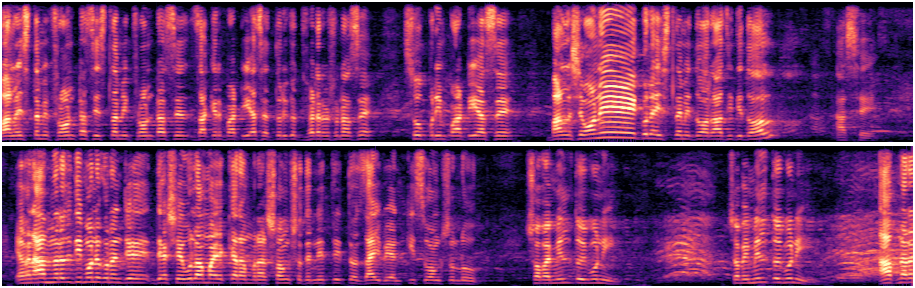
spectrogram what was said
বাংলা ইসলামী ফ্রন্ট আছে, ইসলামিক ফ্রন্ট আছে, জাকের পার্টি আছে, তরিকত ফেডারেশন আছে, সুপ্রিম পার্টি আছে, বাংলাদেশে অনেকগুলো ইসলামী দল, রাজনীতি দল আছে। এখন আপনারা যদি মনে করেন যে দেশে ওলামা একার আমরা সংসদের নেতৃত্ব যাইবেন কিছু অংশ লোক, সবাই মিলতইবনি সবাই মিলতইবনি আপনারা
